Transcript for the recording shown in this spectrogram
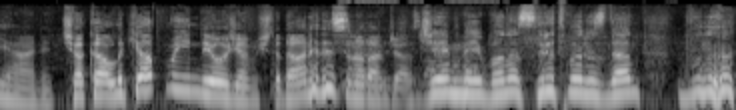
Yani çakallık yapmayın diyor hocam işte. Daha ne desin adamcağız? Cem Bey bana sırıtmanızdan bunu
